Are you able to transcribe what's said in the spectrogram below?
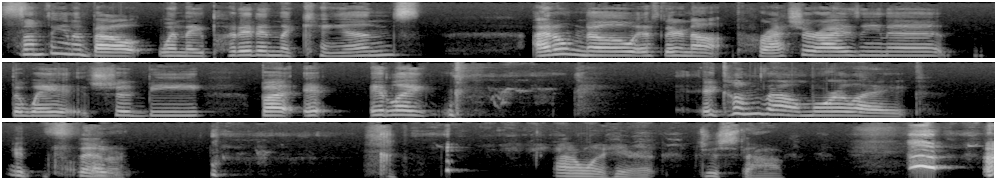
something about when they put it in the cans, I don't know if they're not pressurizing it the way it should be, but it it like It comes out more like it's thinner. Like... I don't want to hear it. Just stop. All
